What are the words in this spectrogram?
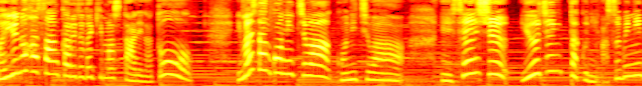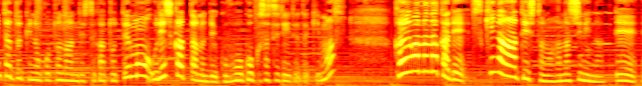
まゆのはさんからいただきました。ありがとう。今井さん、こんにちは。こんにちは。えー、先週、友人宅に遊びに行った時のことなんですが、とても嬉しかったのでご報告させていただきます。会話の中で好きなアーティストの話になって、え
